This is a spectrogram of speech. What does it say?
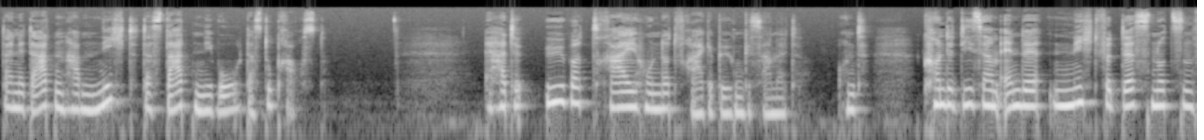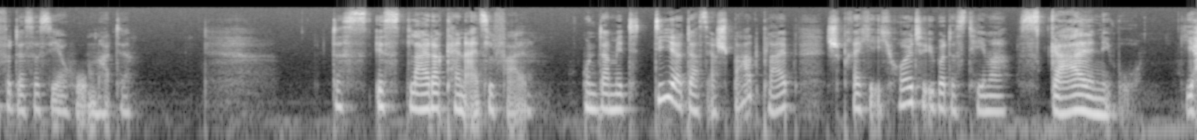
deine Daten haben nicht das Datenniveau, das du brauchst. Er hatte über 300 Fragebögen gesammelt und konnte diese am Ende nicht für das nutzen, für das er sie erhoben hatte. Das ist leider kein Einzelfall. Und damit dir das erspart bleibt, spreche ich heute über das Thema Skalenniveau. Ja,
